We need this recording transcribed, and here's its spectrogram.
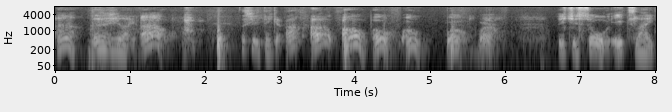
ah, then you're like, oh, that's you thinking, oh, oh, oh, oh, oh, whoa, wow, it's just so, it's like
